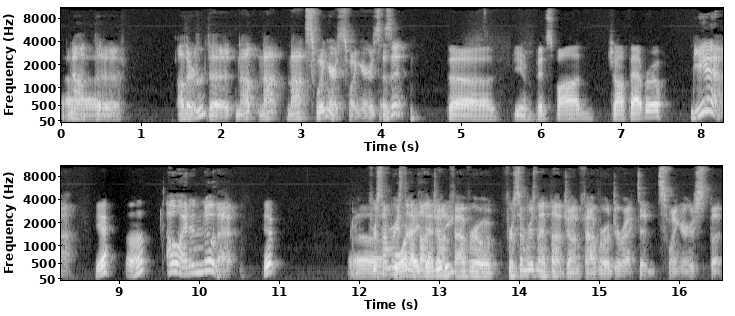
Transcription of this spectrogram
Not Uh, the other hmm? the not not not swinger swingers, is it? the you know Vince Vaughn, Jon Favreau. Yeah. Yeah. Uh huh. Oh, I didn't know that. Uh, For some reason, I thought Identity. Jon Favreau. For some reason, I thought Jon Favreau directed Swingers, but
